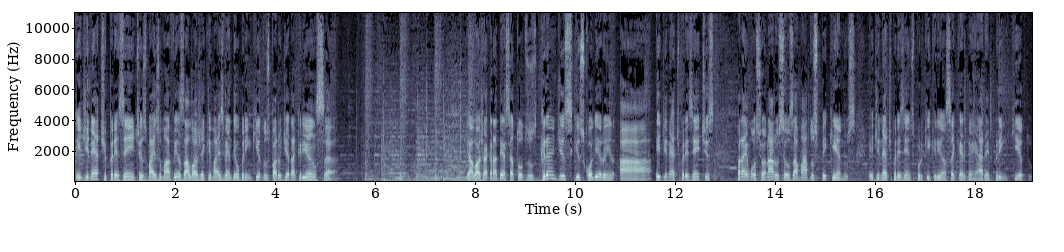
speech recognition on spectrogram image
Ednet Presentes, mais uma vez a loja que mais vendeu brinquedos para o Dia da Criança. E a loja agradece a todos os grandes que escolheram a Ednet Presentes para emocionar os seus amados pequenos. Ednet Presentes porque criança quer ganhar é brinquedo.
